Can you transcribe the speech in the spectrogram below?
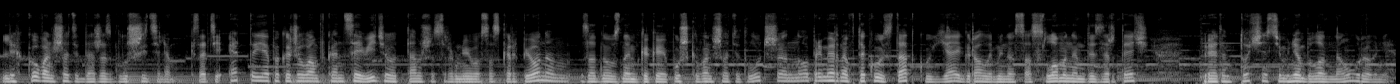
легко ваншотит даже с глушителем. Кстати, это я покажу вам в конце видео, там же сравню его со Скорпионом, заодно узнаем, какая пушка ваншотит лучше, но примерно в такую статку я играл именно со сломанным Desert Edge, при этом точность у меня была на уровне.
